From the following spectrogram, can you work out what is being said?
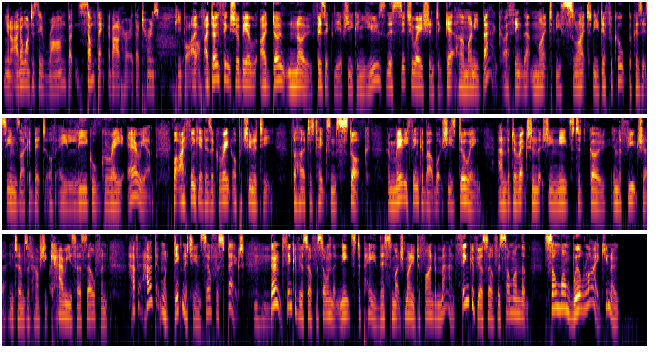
You know, I don't want to say wrong, but something about her that turns people I, off. I don't think she'll be able, I don't know physically if she can use this situation to get her money back. I think that might be slightly difficult because it seems like a bit of a legal grey area. But I think it is a great opportunity for her to take some stock and really think about what she's doing and the direction that she needs to go in the future in terms of how she carries herself and have have a bit more dignity and self-respect. Mm-hmm. Don't think of yourself as someone that needs to pay this much money to find a man. Think of yourself as someone that someone will like. You know,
